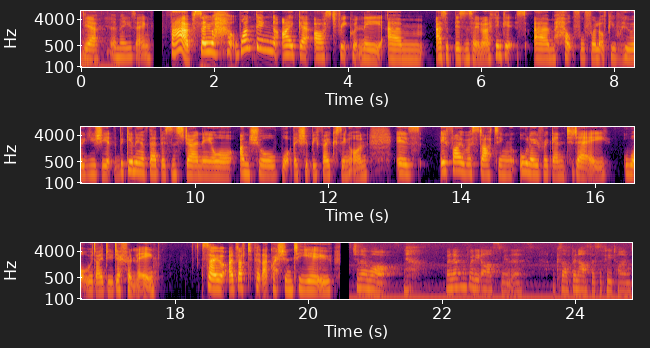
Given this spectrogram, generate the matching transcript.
Yeah. amazing. Fab. So one thing I get asked frequently um, as a business owner, I think it's um, helpful for a lot of people who are usually at the beginning of their business journey or unsure what they should be focusing on, is if I were starting all over again today, what would I do differently? So I'd love to put that question to you. Do you know what? when everybody asks me this, because I've been asked this a few times,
